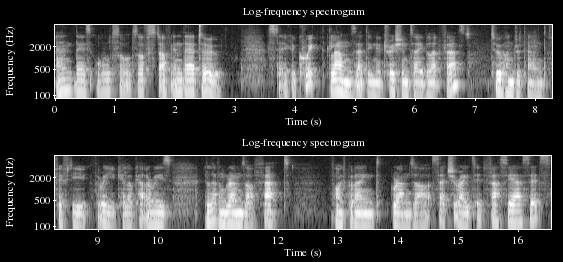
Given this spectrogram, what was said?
and there's all sorts of stuff in there too. Let's take a quick glance at the nutrition table at first. 253 kilocalories, 11 grams of fat, 5.8 grams are saturated fatty acids.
